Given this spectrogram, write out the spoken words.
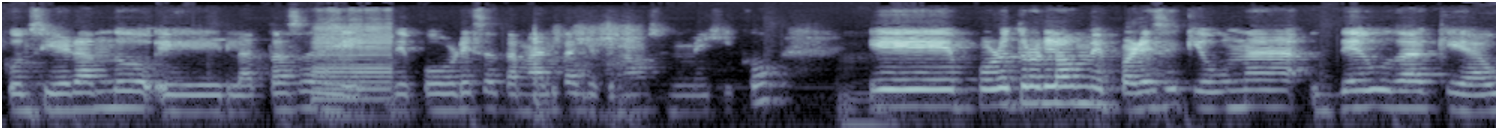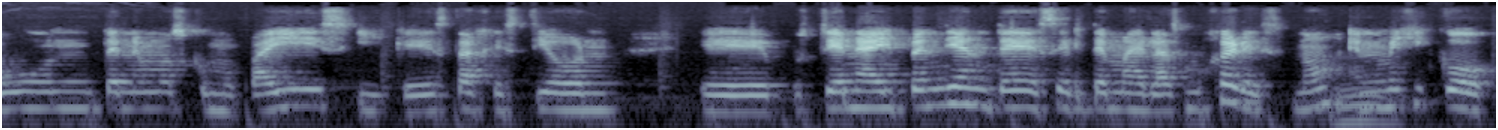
considerando eh, la tasa de, pobreza tan alta que tenemos en México. Eh, por otro lado, me parece que una deuda que aún tenemos como país y que esta gestión eh, pues tiene ahí pendiente es el tema de las mujeres, ¿no? En México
